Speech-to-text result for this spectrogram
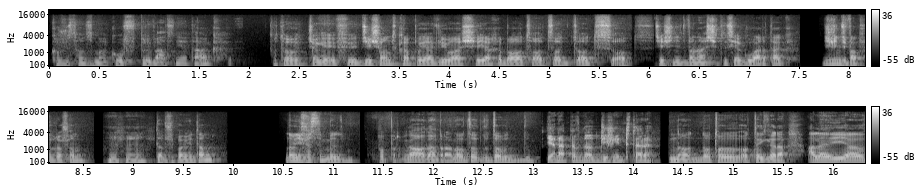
korzystam z Maców prywatnie, tak? No to czekaj, dziesiątka pojawiła się, ja chyba od, od, od, od, od 10-12, to jest Jaguar, tak? 10.2, przepraszam. Mhm. Dobrze pamiętam? No nie jestem. No dobra, no to, to... Ja na pewno od 10.4. No, no to od Tigera. Ale ja,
